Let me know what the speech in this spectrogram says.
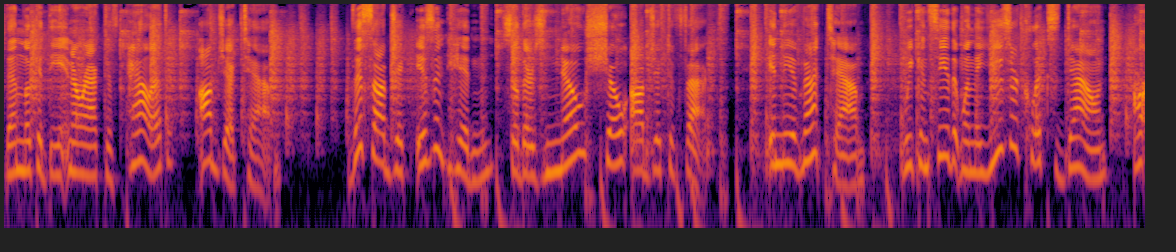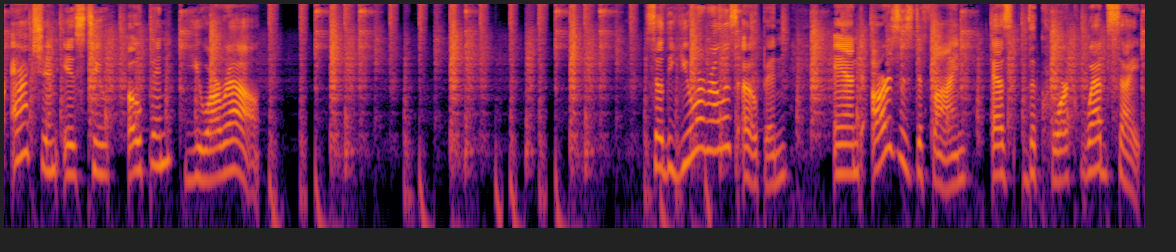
then look at the Interactive Palette Object tab. This object isn't hidden, so there's no Show Object effect. In the Event tab, we can see that when the user clicks down, our action is to open URL. So the URL is open, and ours is defined as the Quark website.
